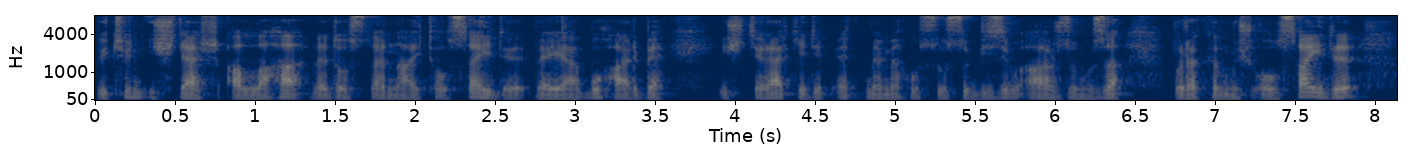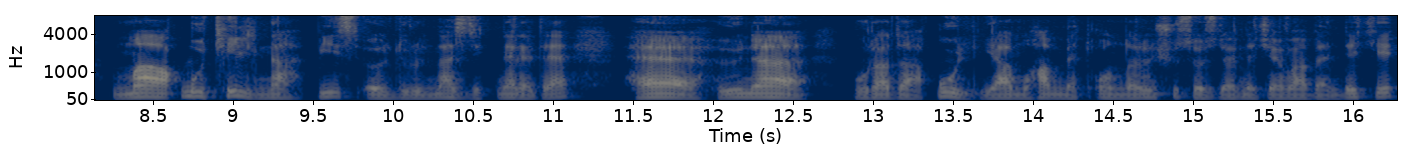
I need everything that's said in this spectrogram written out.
bütün işler Allah'a ve dostlarına ait olsaydı veya bu harbe iştirak edip etmeme hususu bizim arzumuza bırakılmış olsaydı ma kutilna biz öldürülmezdik nerede? He hüna burada kul ya Muhammed onların şu sözlerine cevaben de ki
